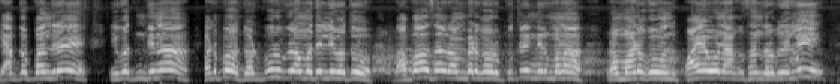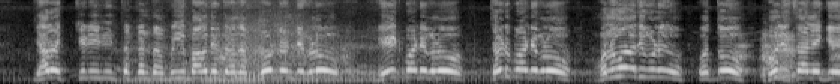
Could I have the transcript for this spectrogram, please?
ಯಾಕಪ್ಪ ಅಂದ್ರೆ ಇವತ್ತಿನ ದಿನ ಕಡಪ ದೊಡ್ಡಬೂರು ಗ್ರಾಮದಲ್ಲಿ ಇವತ್ತು ಬಾಬಾ ಸಾಹೇಬ್ ಅಂಬೇಡ್ಕರ್ ಅವರ ಪುತ್ರಿ ನಿರ್ಮಾಣ ನಾವು ಮಾಡೋಕೆ ಒಂದು ಪಾಯವನ್ನು ಹಾಕೋ ಸಂದರ್ಭದಲ್ಲಿ ಯಾರೋ ಕಿಡಿರ್ತಕ್ಕಂಥ ಈ ಭಾಗದಲ್ಲಿರ್ತಕ್ಕಂಥ ಫೋರ್ ಟ್ವೆಂಟಿಗಳು ಏಟ್ ಪಾರ್ಟಿಗಳು ಥರ್ಡ್ ಪಾರ್ಟಿಗಳು ಮನುವಾದಿಗಳು ಇವತ್ತು ಪೊಲೀಸ್ ಠಾಣೆಗೆ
